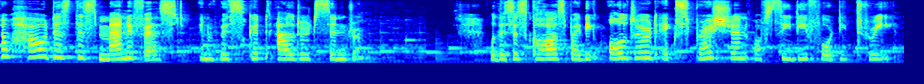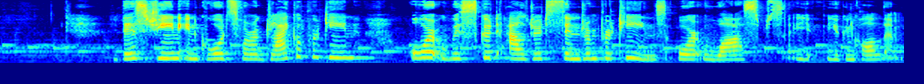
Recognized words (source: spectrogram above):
Now, how does this manifest in Wiskott-Aldrich syndrome? Well, this is caused by the altered expression of CD43. This gene encodes for a glycoprotein or Wiskott-Aldrich syndrome proteins or WASPs, you can call them.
